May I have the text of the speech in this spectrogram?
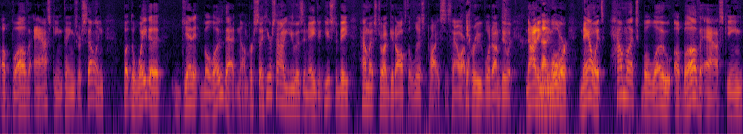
above asking things are selling. But the way to get it below that number, so here's how you as an agent used to be how much do I get off the list price is how I prove what I'm doing. Not anymore. anymore. Now it's how much below above asking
